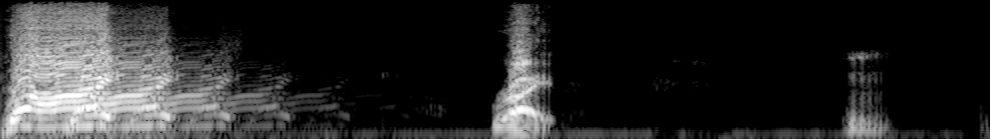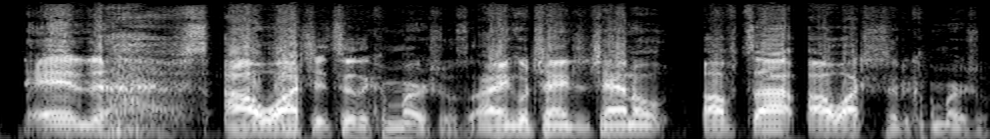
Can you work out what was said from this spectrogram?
right, right. Hmm. And uh, I'll watch it to the commercials. I ain't gonna change the channel off top. I'll watch it to the commercial.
